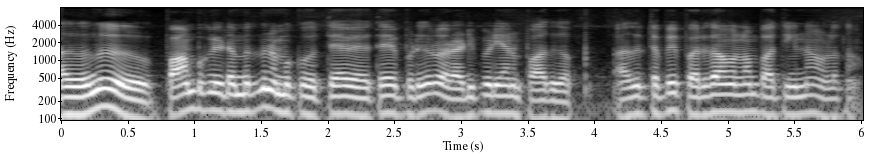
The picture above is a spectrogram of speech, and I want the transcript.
அது வந்து பாம்புகளிடமிருந்து நமக்கு ஒரு தேவை தேவைப்படுகிற ஒரு அடிப்படையான பாதுகாப்பு. அதுகிட்ட போய் பரிதாபம்லாம் பார்த்தீங்கன்னா அவ்வளோதான்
